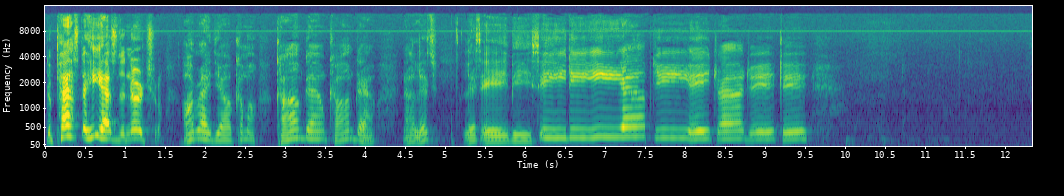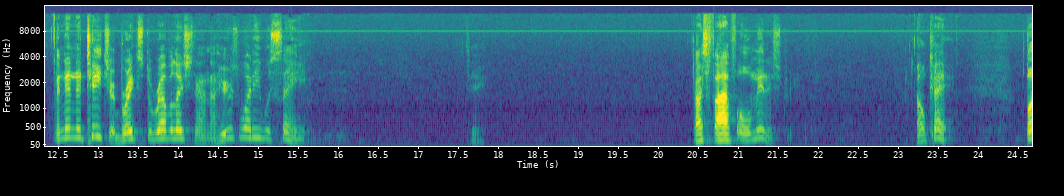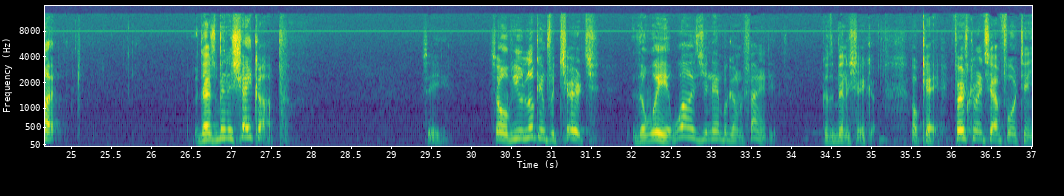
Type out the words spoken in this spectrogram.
The pastor, he has to nurture. All right, y'all, come on. Calm down, calm down. Now let's Let's A, B, C, D, E, F, G, H, I, J, K. And then the teacher breaks the revelation down. Now, here's what he was saying. See? That's fivefold ministry. Okay. But there's been a shakeup. See? So if you're looking for church the way it was, you're never going to find it because there's been a shakeup. Okay, 1 Corinthians chapter 14.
